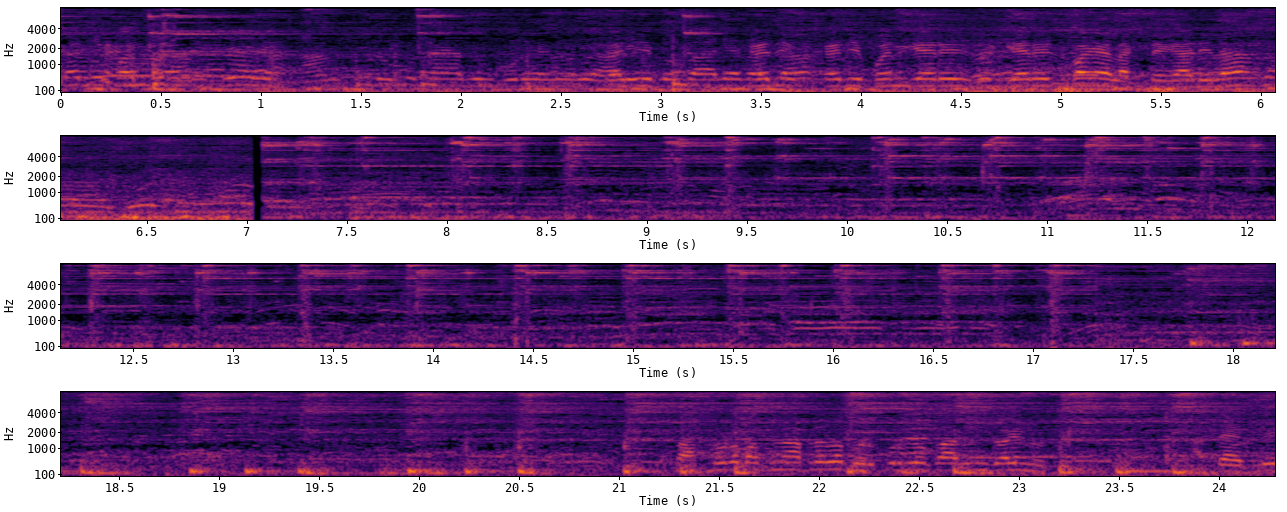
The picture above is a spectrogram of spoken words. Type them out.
कधी पण आमची लोक काय अजून पुढे येणारी कधी कधी कधी पण गॅरेज गॅरेज बघायला लागते गाडीला. सासवडपासून आपल्याला भरपूर लोक अजून जॉईन होते आता याचे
